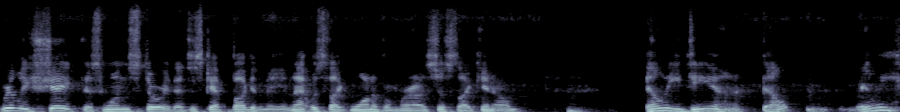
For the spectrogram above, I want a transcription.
really shake this one story that just kept bugging me. And that was like one of them where I was just like, you know, LED on a belt? Really?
